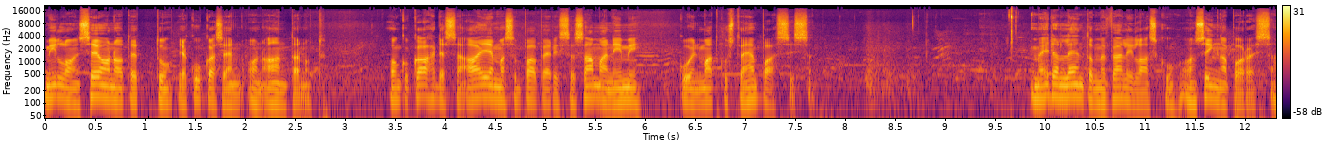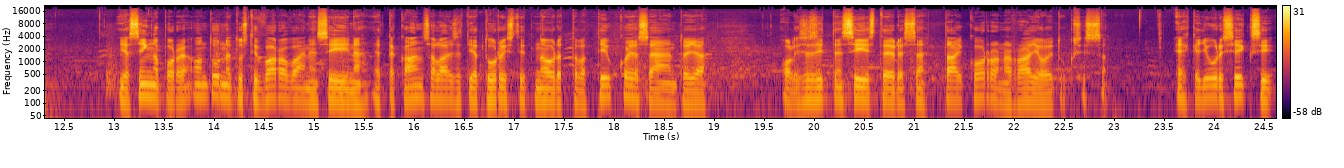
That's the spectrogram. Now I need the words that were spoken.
milloin se on otettu ja kuka sen on antanut. Onko kahdessa aiemmassa paperissa sama nimi kuin matkustajan passissa. Meidän lentomme välilasku on Singaporessa. Ja Singapore on tunnetusti varovainen siinä, että kansalaiset ja turistit noudattavat tiukkoja sääntöjä, oli se sitten siisteydessä tai koronarajoituksissa. Ehkä juuri siksi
